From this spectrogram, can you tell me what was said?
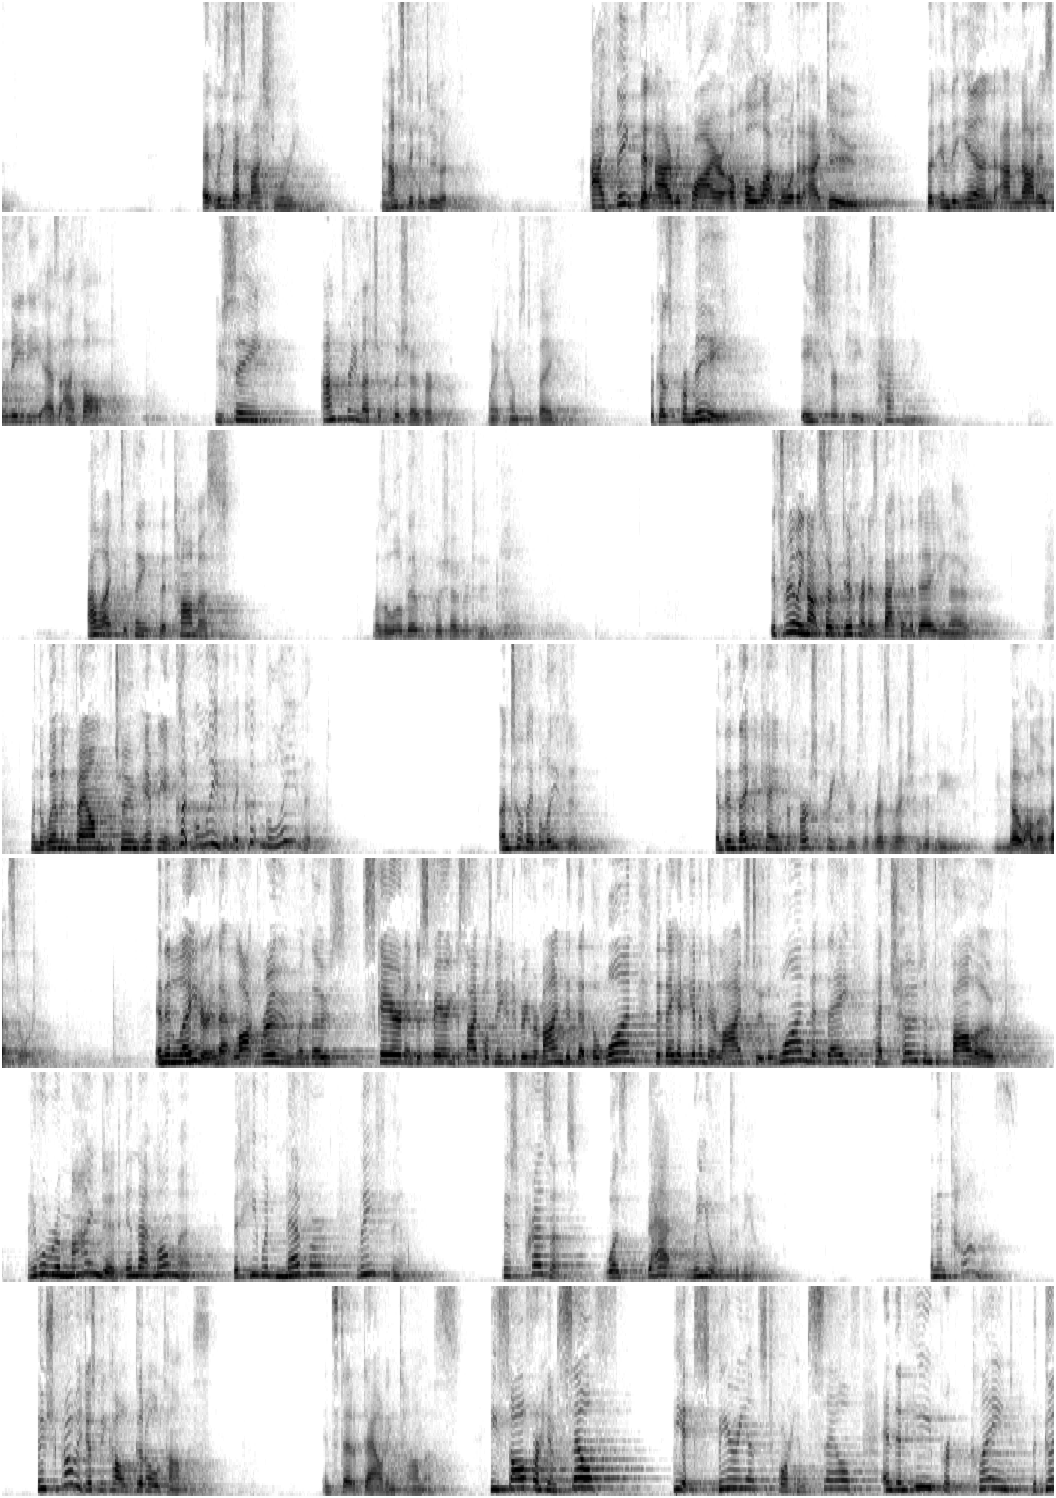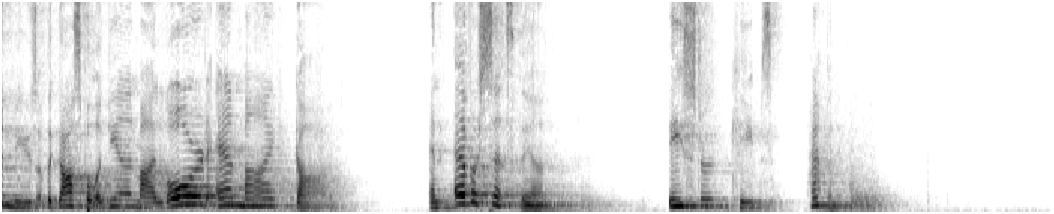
At least that's my story, and I'm sticking to it. I think that I require a whole lot more than I do, but in the end, I'm not as needy as I thought. You see, I'm pretty much a pushover when it comes to faith. Because for me, Easter keeps happening. I like to think that Thomas was a little bit of a pushover too. It's really not so different as back in the day, you know, when the women found the tomb empty and couldn't believe it. They couldn't believe it until they believed it. And then they became the first preachers of resurrection good news. You know, I love that story. And then later, in that locked room, when those scared and despairing disciples needed to be reminded that the one that they had given their lives to, the one that they had chosen to follow, they were reminded in that moment that he would never leave them. His presence was that real to them. And then Thomas, who should probably just be called good old Thomas instead of doubting Thomas. He saw for himself, he experienced for himself, and then he proclaimed the good news of the gospel again, my Lord and my God. And ever since then, Easter keeps happening.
